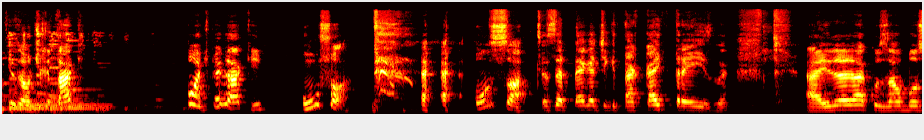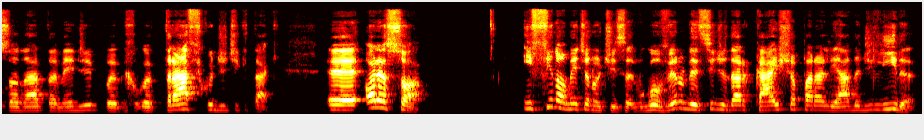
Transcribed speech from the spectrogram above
Se quiser um tic-tac, pode pegar aqui. Um só. um só. Se você pega tic-tac, cai três, né? Aí já acusar o Bolsonaro também de tráfico de tic-tac. É, olha só. E finalmente a notícia: o governo decide dar caixa para aliada de Lira.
